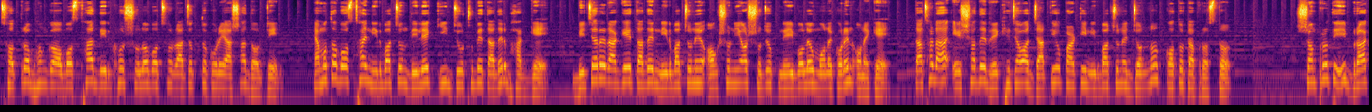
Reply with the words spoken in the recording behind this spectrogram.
ছত্রভঙ্গ অবস্থা দীর্ঘ ষোলো বছর রাজত্ব করে আসা দলটির। এমতাবস্থায় নির্বাচন দিলে কি জুটবে তাদের ভাগ্যে? বিচারের আগে তাদের নির্বাচনে অংশ নেওয়ার সুযোগ নেই বলেও মনে করেন অনেকে। তাছাড়া এরশাদের রেখে যাওয়া জাতীয় পার্টি নির্বাচনের জন্য কতটা প্রস্তুত? সম্প্রতি BRAC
